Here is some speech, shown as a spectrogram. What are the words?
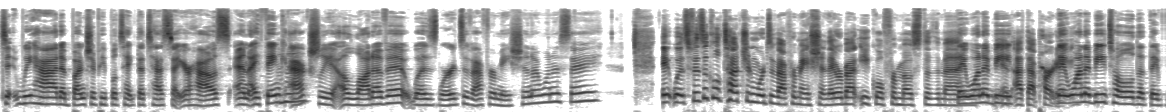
we had a bunch of people take the test at your house, and I think Mm-hmm. actually a lot of it was words of affirmation. I want to say It was physical touch and words of affirmation. They were about equal for most of the men. They wanna be- in- at that party. they want to be told that they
